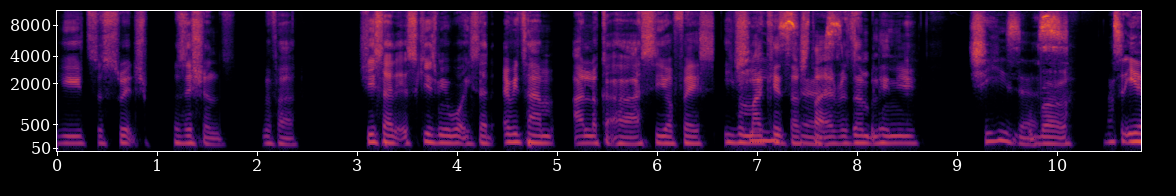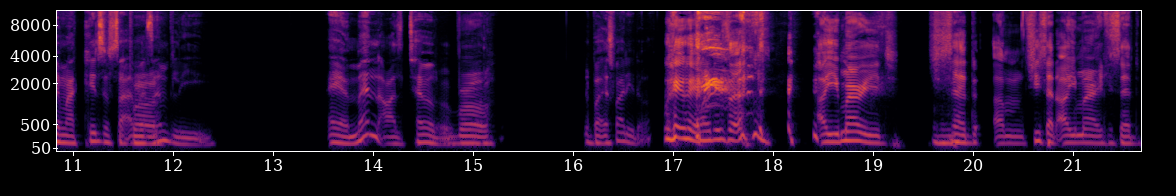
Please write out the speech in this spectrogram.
you to switch positions with her. She said, "Excuse me." What he said. Every time I look at her, I see your face. Even my kids have started resembling you, Jesus, bro. That's what even my kids have started Bro. resembling you. Hey, men are terrible, Bro, But it's funny though. wait, wait. on. Are you married? She Mhm. said, um, she said, Are you married? He said,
